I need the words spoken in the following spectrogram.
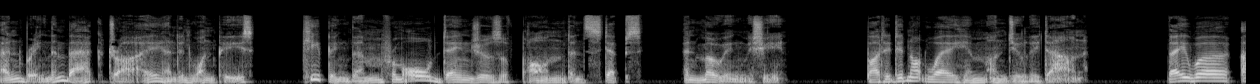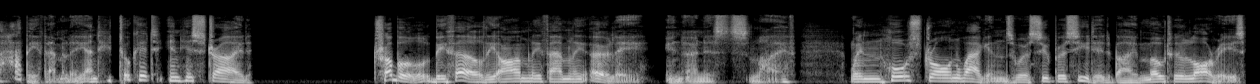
and bring them back dry and in one piece, keeping them from all dangers of pond and steps and mowing machine, but it did not weigh him unduly down. They were a happy family, and he took it in his stride. Trouble befell the Armley family early in Ernest's life, when horse drawn wagons were superseded by motor lorries,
